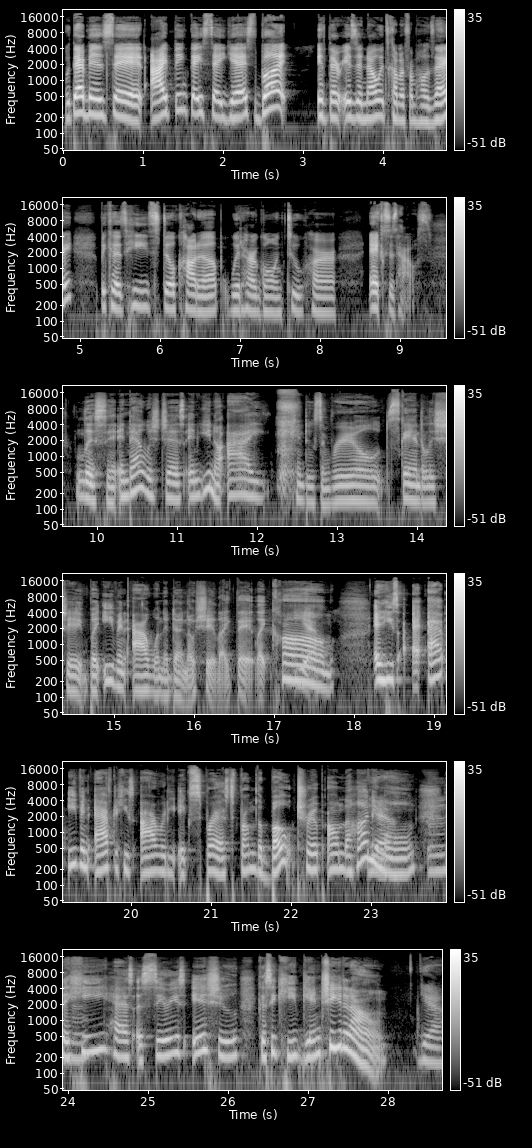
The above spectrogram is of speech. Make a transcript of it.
with that being said, I think they say yes, but if there is a no, it's coming from Jose because he's still caught up with her going to her ex's house. Listen, and that was just, and you know, I can do some real scandalous shit, but even I wouldn't have done no shit like that. Like, come. And he's even after he's already expressed from the boat trip on the honeymoon that he has a serious issue because he keep getting cheated on. Yeah.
